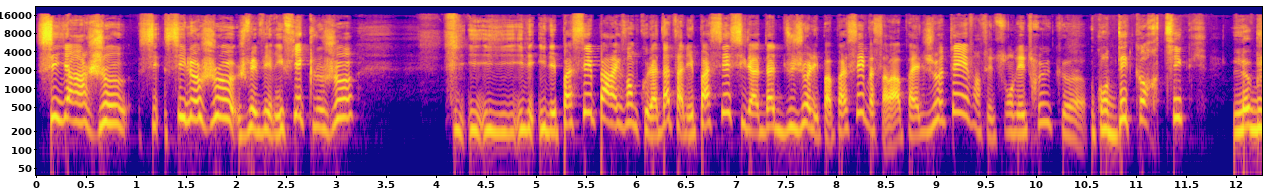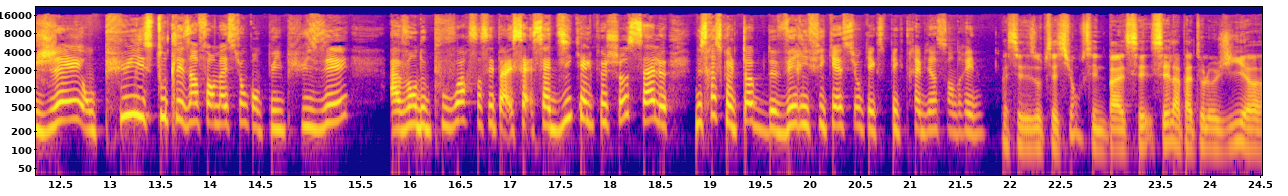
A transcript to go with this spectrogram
S'il y a un jeu, si, si, le jeu, je vais vérifier que le jeu, il, il, il, est passé, par exemple, que la date, elle est passée. Si la date du jeu, elle n'est pas passée, ben, ça ne va pas être jeté. Enfin, ce sont des trucs... Euh... Donc on décortique l'objet, on puise toutes les informations qu'on peut y puiser avant de pouvoir s'en séparer. Ça, ça, dit quelque chose, ça, le, ne serait-ce que le top de vérification qui explique très bien Sandrine? C'est des obsessions, c'est la pathologie... Euh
